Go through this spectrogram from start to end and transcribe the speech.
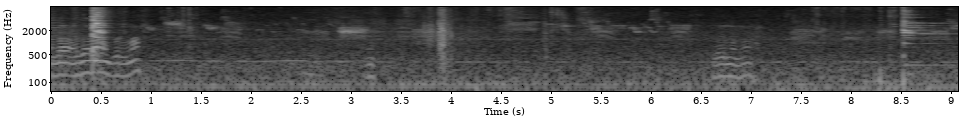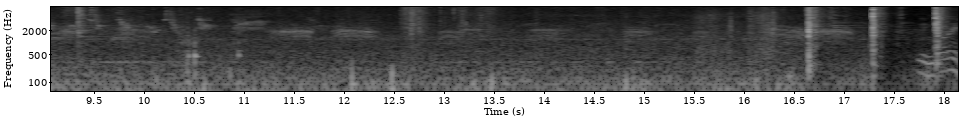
அதான் அதெல்லாம் அப்புறமா அதெல்லாமா எங்கே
